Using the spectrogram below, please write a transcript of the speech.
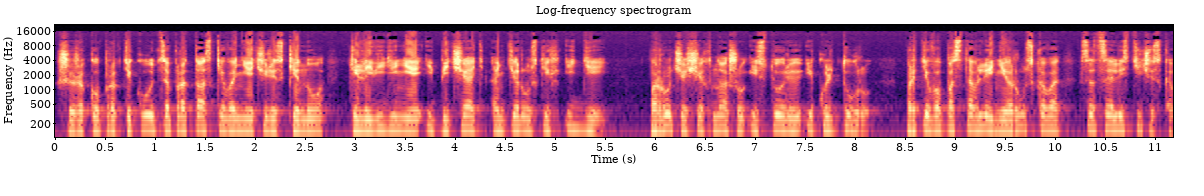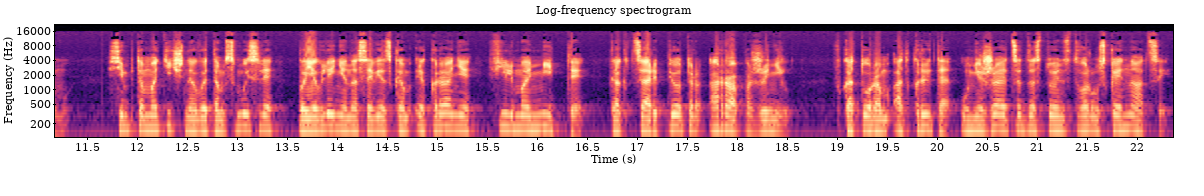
Широко практикуется протаскивание через кино, телевидение и печать антирусских идей, порочащих нашу историю и культуру, противопоставление русского социалистическому. Симптоматично в этом смысле появление на советском экране фильма «Митте», как царь Петр арапа женил, в котором открыто унижается достоинство русской нации,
